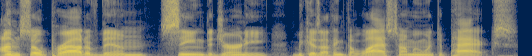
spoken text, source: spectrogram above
I'm so proud of them seeing the journey because I think the last time we went to PAX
